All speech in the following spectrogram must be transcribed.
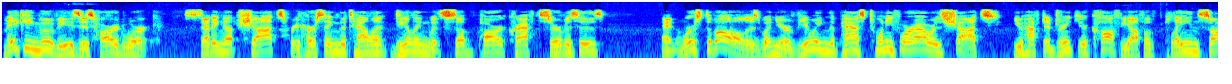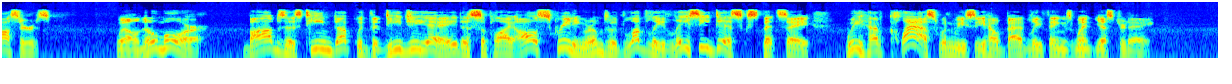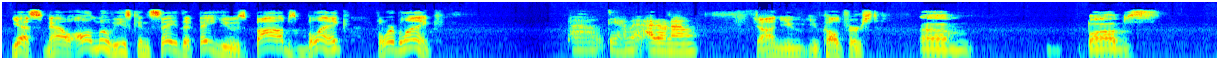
Making movies is hard work. Setting up shots, rehearsing the talent, dealing with subpar craft services. And worst of all is when you're viewing the past 24 hours shots, you have to drink your coffee off of plain saucers. Well, no more. Bob's has teamed up with the DGA to supply all screening rooms with lovely lacy discs that say, We have class when we see how badly things went yesterday. Yes, now all movies can say that they use Bob's blank for blank. Oh, damn it. I don't know. John, you, you called first. Um, Bob's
